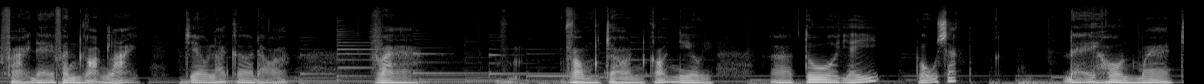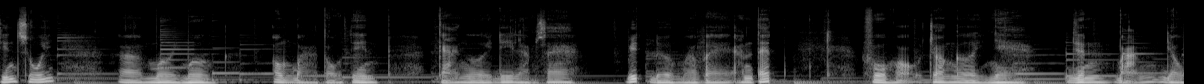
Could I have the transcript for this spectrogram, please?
Phải để phần ngọn lại, treo lá cờ đỏ. Và vòng tròn có nhiều uh, tua giấy ngũ sắc để hồn ma chín suối à, mời mường. Ông bà tổ tiên cả người đi làm xa biết đường mà về ăn tết phù hộ cho người nhà dân bản giàu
